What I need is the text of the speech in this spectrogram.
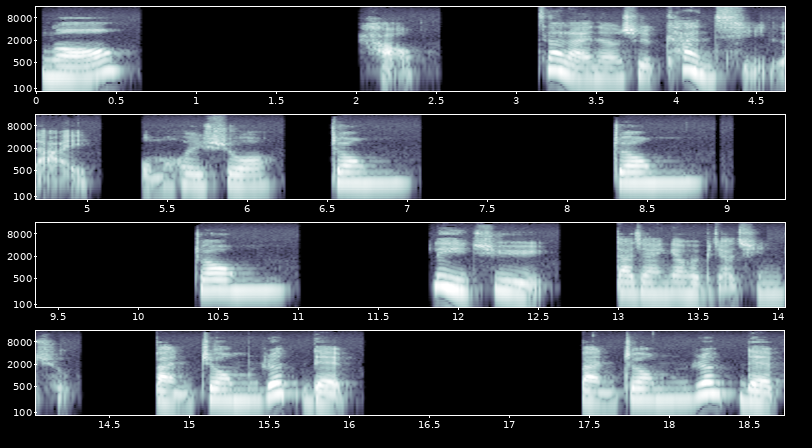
我”。好，再来呢是看起来，我们会说“中中中”。例句大家应该会比较清楚，“板中 rất đẹp”，“ 板中 rất đẹp”。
